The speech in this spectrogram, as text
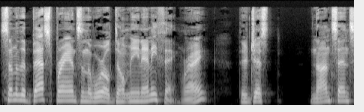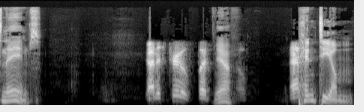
Some of the best brands in the world don't mean anything, right? They're just nonsense names. That is true. But Yeah. that's Pentium.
